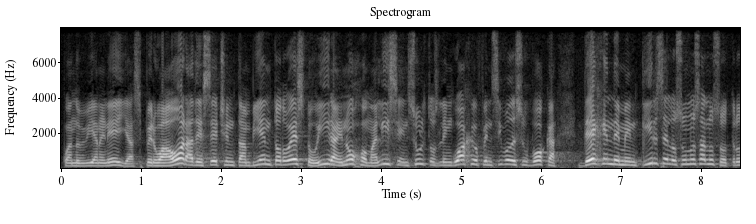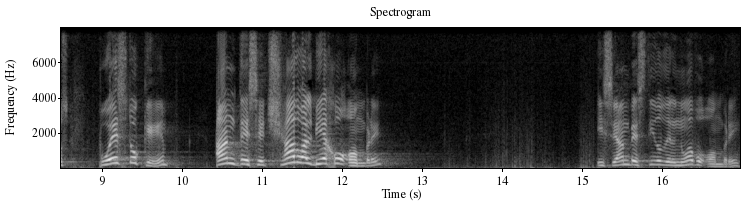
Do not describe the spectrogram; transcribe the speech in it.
cuando vivían en ellas, pero ahora desechen también todo esto, ira, enojo, malicia, insultos, lenguaje ofensivo de su boca, dejen de mentirse los unos a los otros, puesto que han desechado al viejo hombre, y se han vestido del nuevo hombre,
